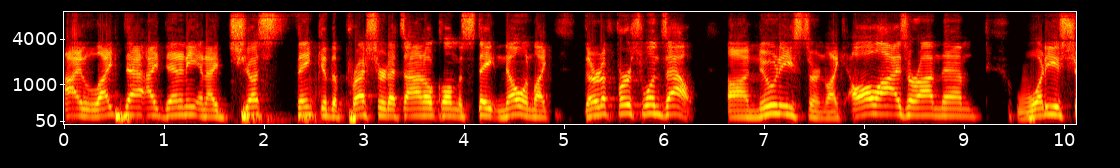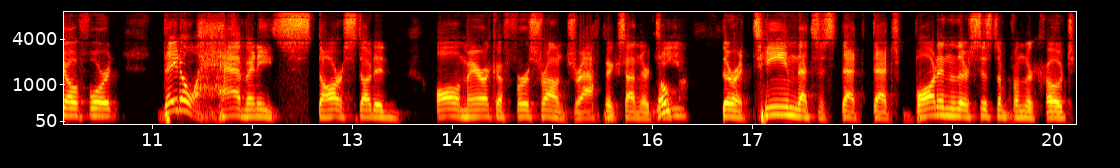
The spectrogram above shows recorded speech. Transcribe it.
I like that identity, and I just think of the pressure that's on Oklahoma State, knowing like they're the first ones out, uh, noon Eastern. Like all eyes are on them. What do you show for it? They don't have any star-studded All-America first-round draft picks on their Nope. team. They're a team that's just that that's bought into their system from their coach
